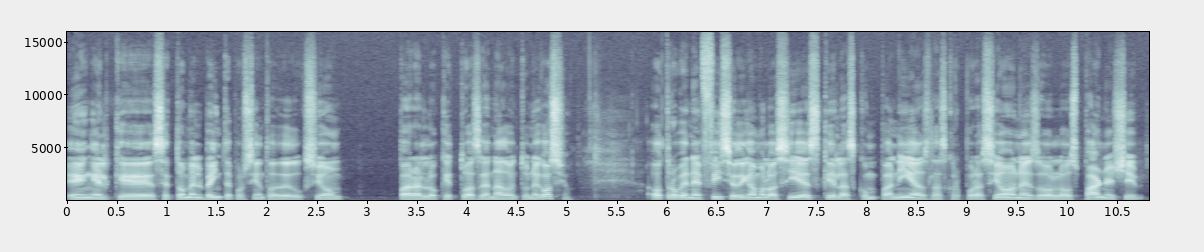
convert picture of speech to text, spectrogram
en el que se toma el 20% de deducción para lo que tú has ganado en tu negocio. Otro beneficio, digámoslo así, es que las compañías, las corporaciones o los partnerships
